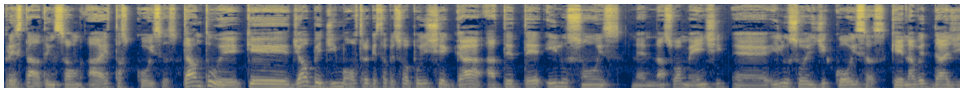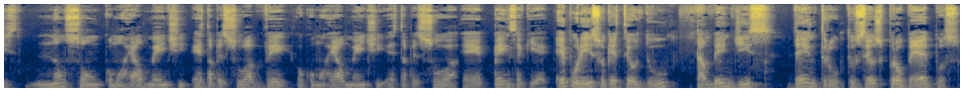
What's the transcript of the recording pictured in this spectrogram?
prestar atenção a estas coisas. Tanto é que já obedi mostra que esta pessoa pode chegar a ter, ter ilusões né, na sua mente, é, ilusões de coisas que na verdade não são como realmente esta pessoa vê ou como realmente esta pessoa é, pensa que é. É por isso que Teodu também diz dentro dos seus provérbios,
